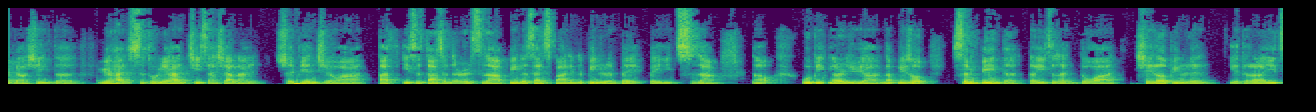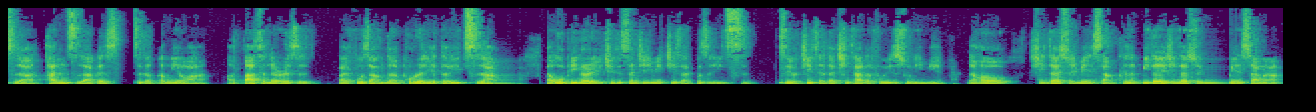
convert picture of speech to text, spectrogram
表性的，约翰使徒约翰记载下来，水变酒啊，大医治大臣的儿子啊，病了三十八年的病人被被医治啊，然后五饼二鱼啊，那比如说生病的得医治很多啊，血肉病人也得了医治啊，瘫子啊跟这个朋友啊，啊大臣的儿子百夫长的仆人也得医治啊，那五饼二鱼其实圣经里面记载不止一次。只有记载在其他的福音书里面，然后行在水面上。可是彼得也行在水面上啊。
